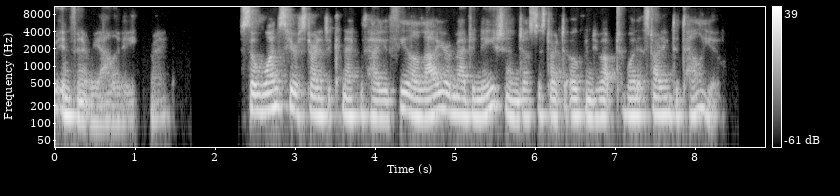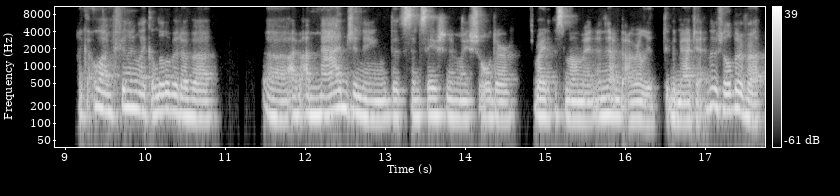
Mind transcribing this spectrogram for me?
infinite reality right? So once you're starting to connect with how you feel allow your imagination just to start to open you up to what it's starting to tell you. Like oh i'm feeling like a little bit of a uh, i'm imagining the sensation in my shoulder right at this moment. And i'm, I'm really imagining there's a little bit of a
